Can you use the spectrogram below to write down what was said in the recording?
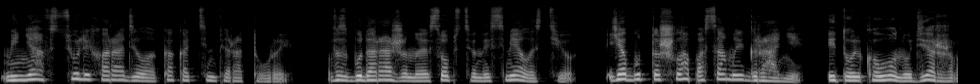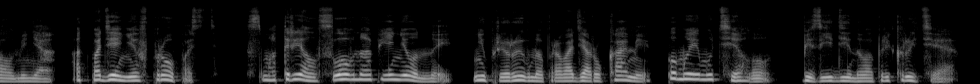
Меня всю лихорадило, как от температуры. Взбудораженная собственной смелостью, я будто шла по самой грани, и только он удерживал меня от падения в пропасть. Смотрел, словно опьяненный, непрерывно проводя руками по моему телу, без единого прикрытия.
